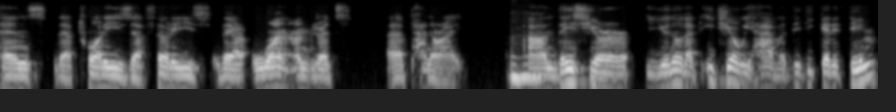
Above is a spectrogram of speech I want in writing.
10s, their 20s, their 30s, their 100s uh, Panerai. Mm-hmm. And this year, you know that each year we have a dedicated team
